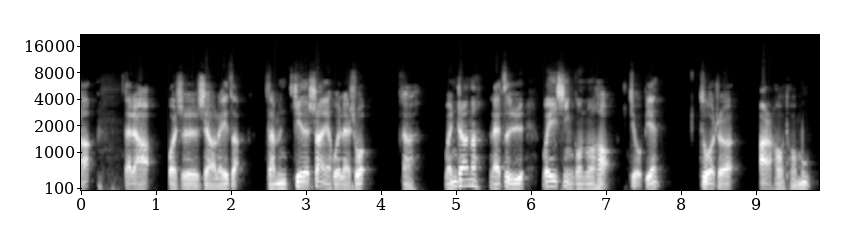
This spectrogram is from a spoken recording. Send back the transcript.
好，大家好，我是小雷子，咱们接着上一回来说啊。文章呢来自于微信公众号“九编”，作者二号头目。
